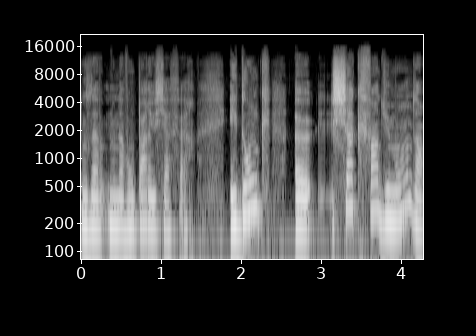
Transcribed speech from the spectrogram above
nous n'avons pas réussi à faire. Et donc, euh, chaque fin du monde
